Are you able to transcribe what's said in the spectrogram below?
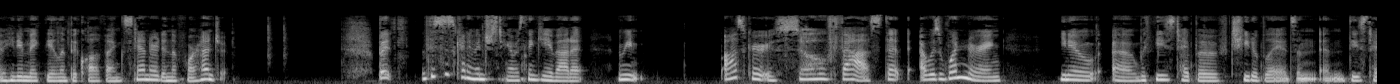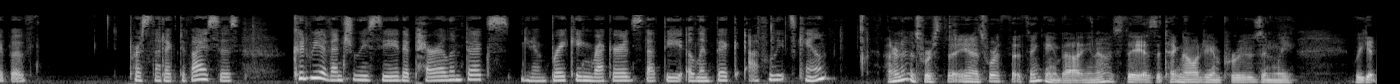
He didn't make the Olympic qualifying standard in the 400. But this is kind of interesting. I was thinking about it. I mean, Oscar is so fast that I was wondering, you know, uh, with these type of cheetah blades and, and these type of prosthetic devices, could we eventually see the Paralympics, you know, breaking records that the Olympic athletes can't? I don't know. It's worth the, yeah, it's worth the thinking about. You know, as the as the technology improves and we we get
